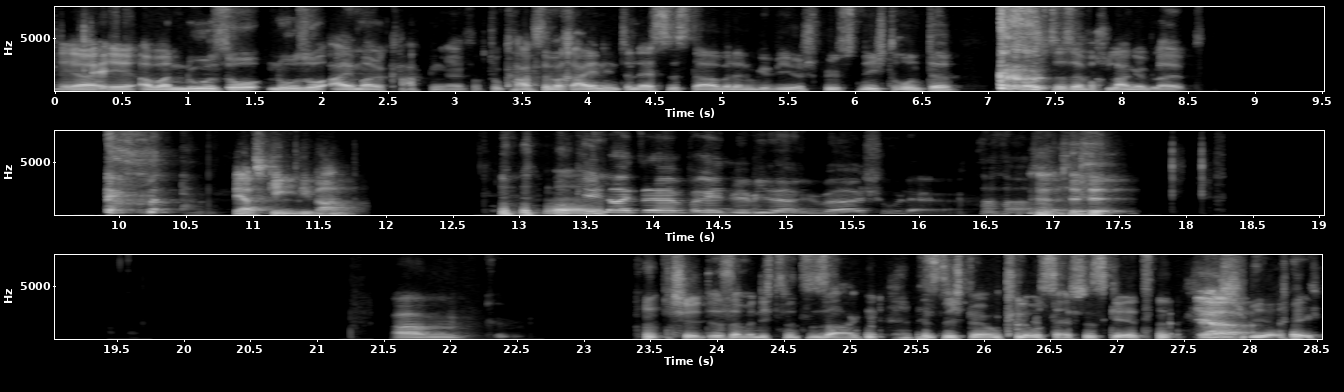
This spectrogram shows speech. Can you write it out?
Ja, Echt? eh, aber nur so, nur so einmal kacken einfach. Du kackst einfach rein, hinterlässt es da bei deinem Gewirr, spülst nicht runter und hoffst, dass es einfach lange bleibt. Werf's gegen die Wand. Okay, Leute, reden wir wieder über Schule. Haha. Ähm, Shit, ist aber nichts mehr zu sagen, wenn es nicht mehr um Close-Sessions geht. ja, Schwierig.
